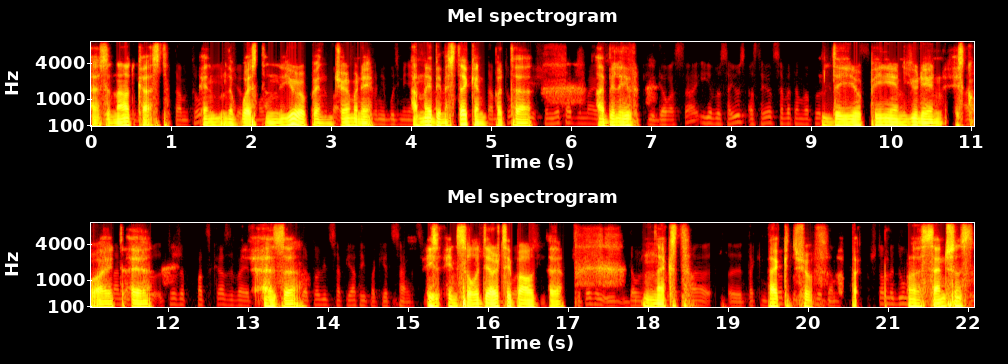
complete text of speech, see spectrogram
as an outcast in the Western Europe, in Germany. I may be mistaken, but uh, I believe the European Union is quite uh, as a, is in solidarity about the next package of uh, sanctions.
